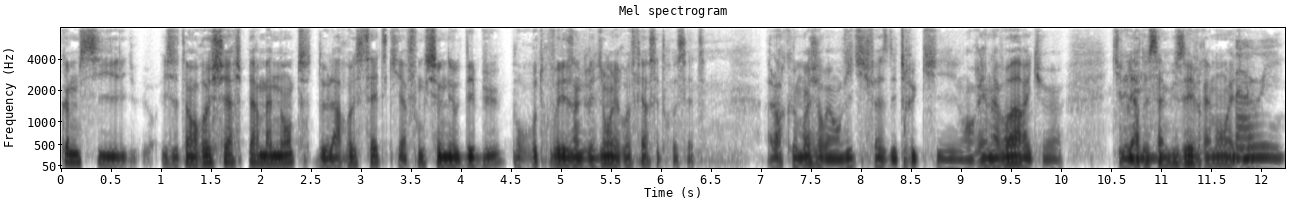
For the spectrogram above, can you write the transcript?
comme si ils étaient en recherche permanente de la recette qui a fonctionné au début pour retrouver les ingrédients et refaire cette recette. Alors que moi, j'aurais envie qu'ils fassent des trucs qui n'ont rien à voir et que qu'il ait l'air de s'amuser vraiment. Et Bah de- oui.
